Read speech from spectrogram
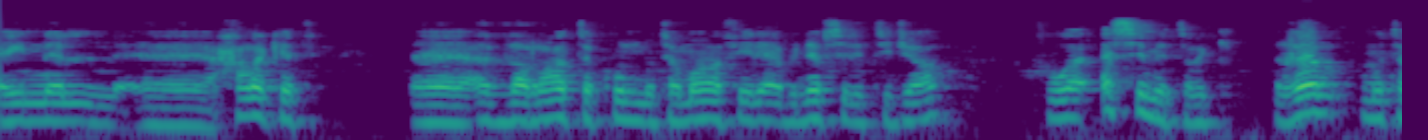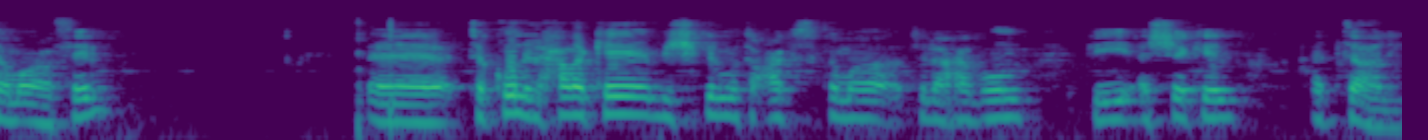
أي أن آه، حركة آه، الذرات تكون متماثلة بنفس الاتجاه و asymmetric غير متماثل آه، تكون الحركة بشكل متعاكس كما تلاحظون في الشكل التالي.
